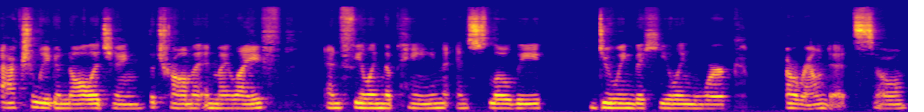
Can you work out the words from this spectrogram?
actually acknowledging the trauma in my life and feeling the pain and slowly doing the healing work around it. So,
